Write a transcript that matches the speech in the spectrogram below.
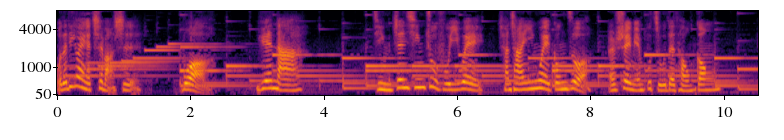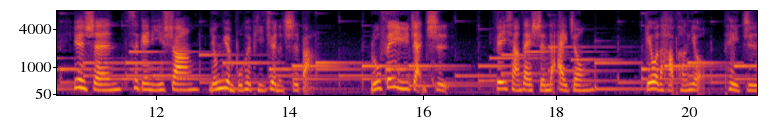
我的另外一个翅膀是，我约拿，仅真心祝福一位常常因为工作而睡眠不足的童工，愿神赐给你一双永远不会疲倦的翅膀，如飞鱼展翅，飞翔在神的爱中。给我的好朋友佩芝，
